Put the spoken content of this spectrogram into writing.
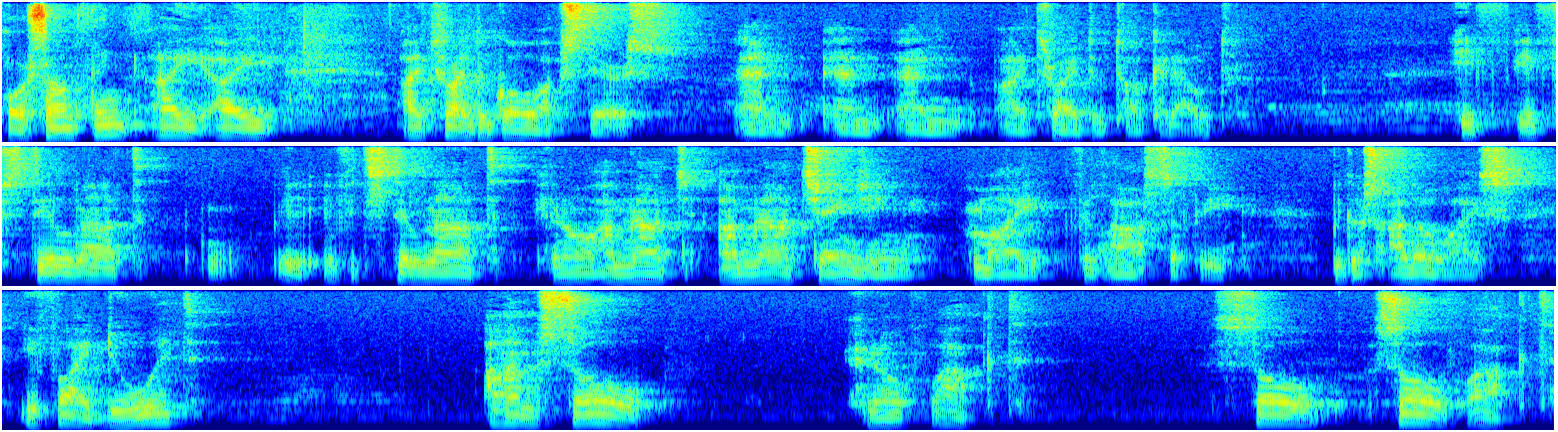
or something, I, I, I try to go upstairs and, and, and I try to talk it out. If, if still not, if it's still not, you know, I'm not, I'm not changing my philosophy because otherwise, if I do it, I'm so, you know, fucked so so fucked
